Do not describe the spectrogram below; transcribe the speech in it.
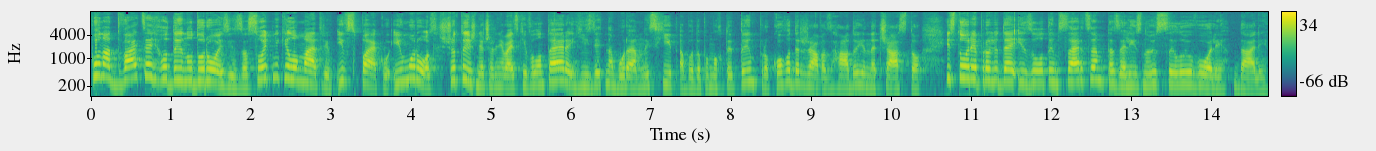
Понад 20 годин у дорозі за сотні кілометрів і в спеку, і в мороз. Щотижня чернівецькі волонтери їздять на буремний схід, аби допомогти тим, про кого держава згадує нечасто. Історія про людей із золотим серцем та залізною силою волі. Далі.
